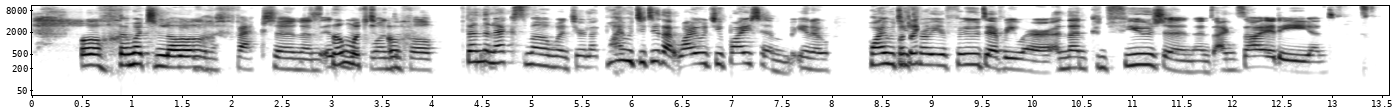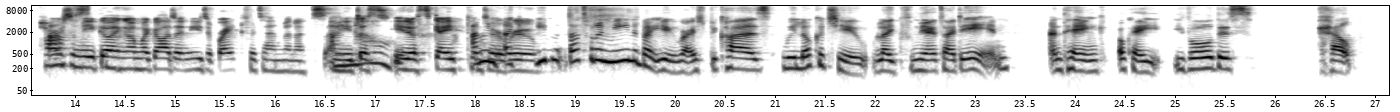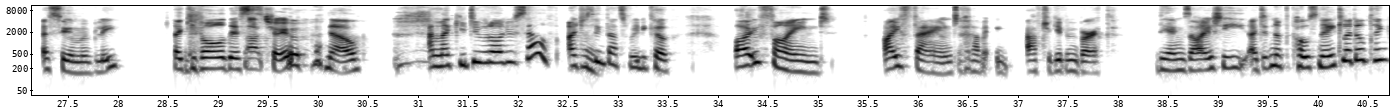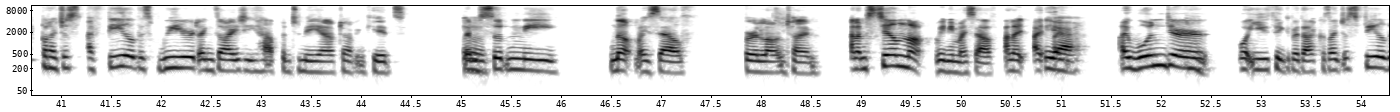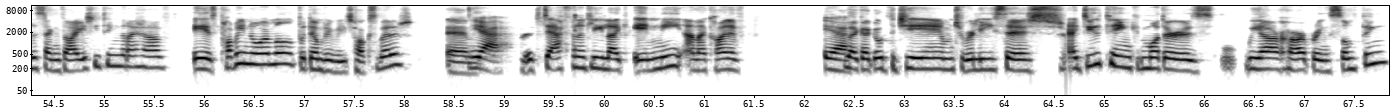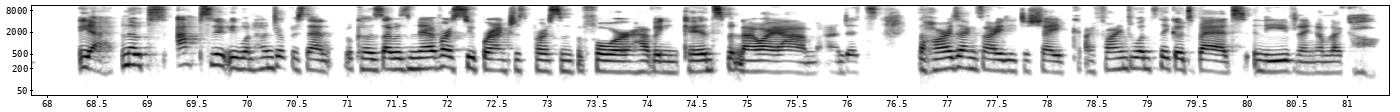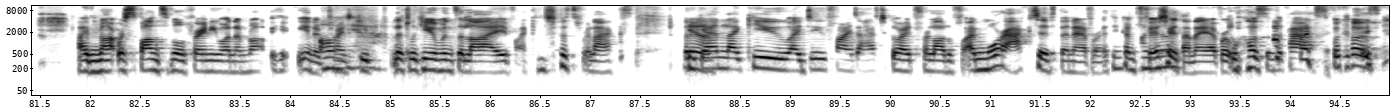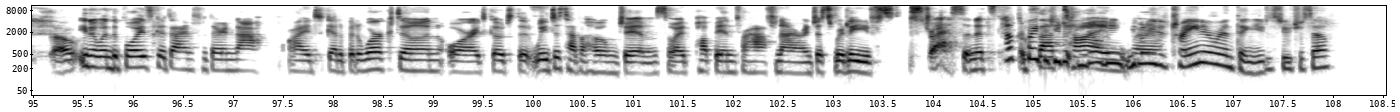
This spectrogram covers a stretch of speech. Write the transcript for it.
oh, so much love oh, and affection. And so isn't much wonderful? Oh. Then the next moment, you're like, why would you do that? Why would you bite him? You know, why would you like, throw your food everywhere? And then confusion and anxiety and part of me going, oh my God, I need a break for 10 minutes. And I you know. just, you escape I into mean, a room. Like, even, that's what I mean about you, right? Because we look at you like from the outside in and think, okay, you've all this help, assumably. Like you've all this. Not true. no. And like you do it all yourself. I just mm. think that's really cool. I find, I found having, after giving birth, the anxiety. I didn't have the postnatal, I don't think, but I just I feel this weird anxiety happen to me after having kids. Mm. I'm suddenly not myself for a long time. And I'm still not really myself. And I, I yeah. I, I wonder mm. What you think about that because I just feel this anxiety thing that I have is probably normal, but nobody really talks about it. Um, yeah. It's definitely like in me. And I kind of yeah. Like I go to the gym to release it. I do think mothers, we are harboring something yeah, no, absolutely 100% because I was never a super anxious person before having kids, but now I am. And it's the hard anxiety to shake. I find once they go to bed in the evening, I'm like, oh, I'm not responsible for anyone. I'm not, you know, oh, trying yeah. to keep little humans alive. I can just relax. But yeah. again, like you, I do find I have to go out for a lot of. I'm more active than ever. I think I'm fitter I than I ever was in the past because, so. you know, when the boys go down for their nap, I'd get a bit of work done or I'd go to the we just have a home gym so I'd pop in for half an hour and just relieve stress and it's that's it's great that, you, time you, don't need, you don't need a trainer or anything you just do it yourself.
